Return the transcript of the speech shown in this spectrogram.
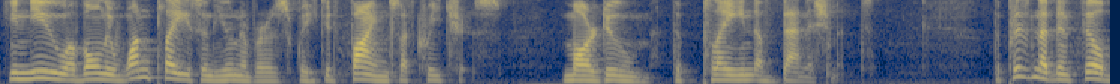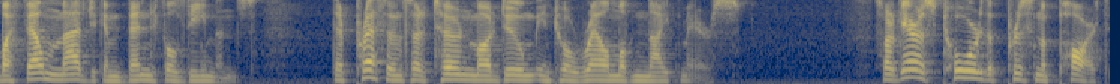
He knew of only one place in the universe where he could find such creatures Mardum, the plane of banishment. The prison had been filled by fell magic and vengeful demons. Their presence had turned Mardum into a realm of nightmares. Sargeras tore the prison apart,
